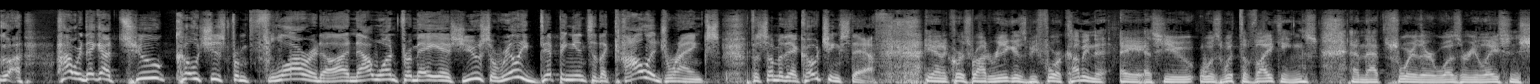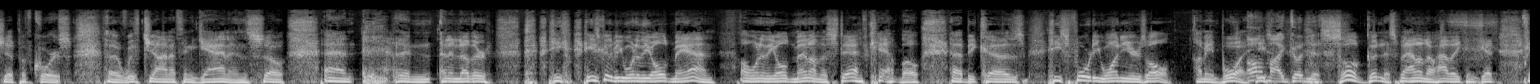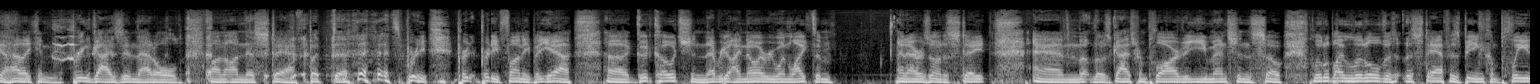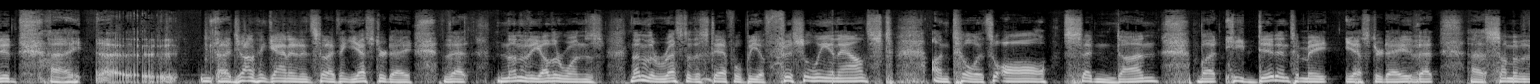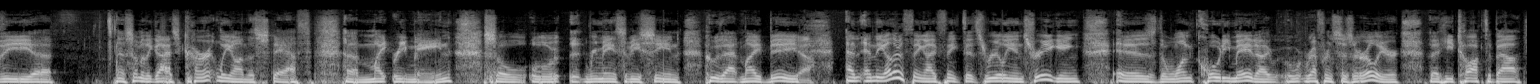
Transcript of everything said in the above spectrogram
Howard, they got two coaches from Florida and now one from ASU. So really dipping into the college ranks for some of their coaching staff. Yeah, and of course, Rodriguez, before coming to ASU, was with the Vikings, and that's where there was a relationship, of course, uh, with Jonathan Gannon. So, and and, and another, he, he's going to be one of the old man, oh, one of the old men on the staff, Gambo, uh, because he's 41 years old. I mean, boy. Oh my goodness. Oh goodness, man! I don't know how they can get, you know, how they can bring guys in that old on, on this staff, but uh, it's pretty, pretty pretty funny. But yeah, uh, good coach, and every I know everyone liked him at Arizona State and those guys from Florida you mentioned. So little by little, the, the staff is being completed. Uh, uh, uh, Jonathan Gannon had said, I think yesterday, that none of the other ones, none of the rest of the staff will be officially announced until it's all said and done. But he did intimate yesterday that uh, some of the uh, some of the guys currently on the staff uh, might remain. So it remains to be seen who that might be. Yeah. And, and the other thing I think that's really intriguing is the one quote he made. I referenced this earlier that he talked about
